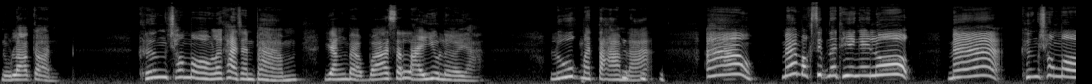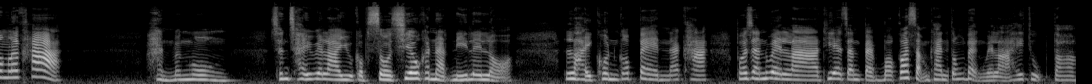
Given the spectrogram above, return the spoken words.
หนูรอก่อน ครึ่งชั่วโมงแล้วค่ะจันแปมยังแบบว่าสไลด์อยู่เลยอะลูกมาตามละอ้าวแม่บอกสิบนาทีไงลูก แม่ ครึ่งชั่วโมงแล้วค่ะ หันมางง ฉันใช้เวลาอยู่กับโซเชียลขนาดนี้เลยเหรอ หลายคนก็เป็นนะคะ เพราะฉะนั้นเวลาที่อาจารย์แปมบอกก็สำคัญต้องแบ่งเวลาให้ถูกต้อง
